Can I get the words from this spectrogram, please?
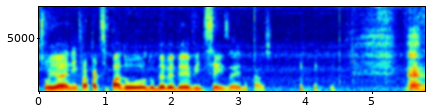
Suyane para participar do, do BBB 26 aí, no caso. é,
